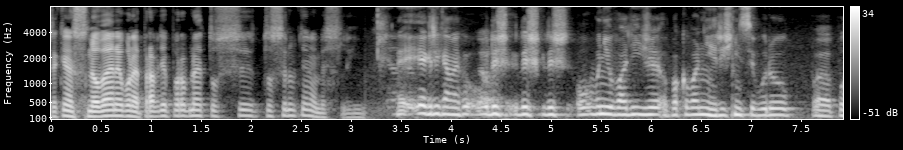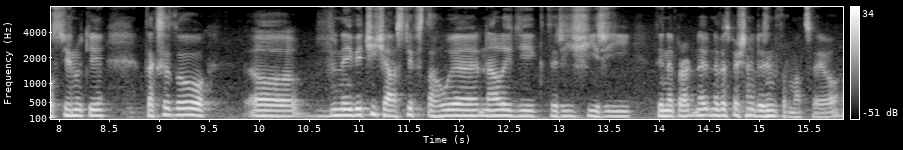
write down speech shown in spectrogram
řekněme, snové nebo nepravděpodobné, to si, to si nutně nemyslím. Jak říkám, jako, když, když, když oni uvadí, že opakovaní hříšníci budou eh, postihnuti, tak se to v největší části vztahuje na lidi, kteří šíří ty nepra- nebezpečné dezinformace. Jo?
